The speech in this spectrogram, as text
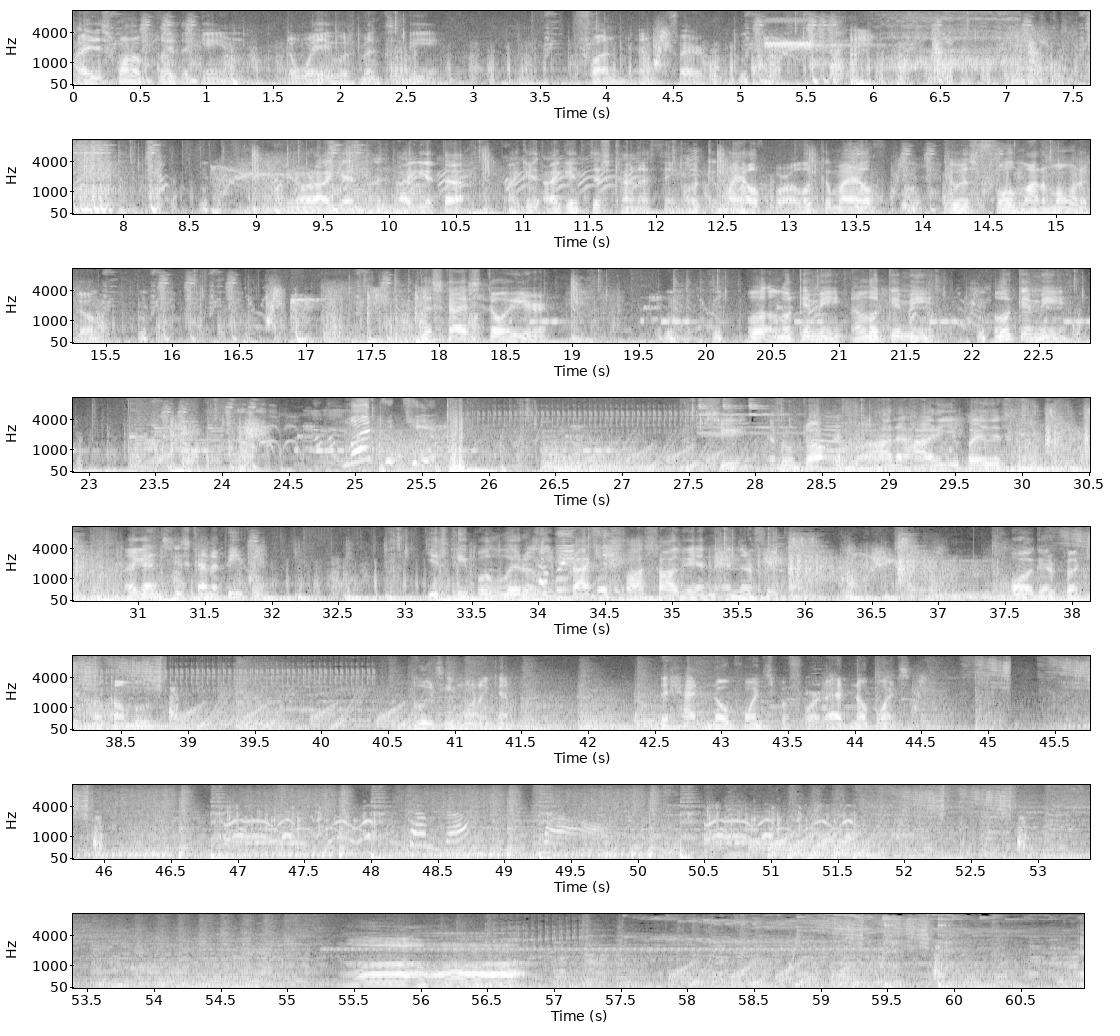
I just want to play the game the way it was meant to be. Fun and fair. You know what I get? I, I get that. I get I get this kind of thing. Look at my health bar. Look at my health. It was full not a moment ago. This guy's still here. Look at me, and look at me, look at me. Monkey kid. See, that's what I'm talking about. How do how do you play this game against these kind of people? These people literally practice. Lost Saga in, in their free time. Oh, I gotta practice my combos. Blue team won again. They had no points before. They had no points.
